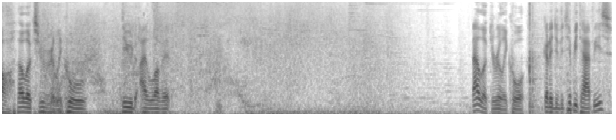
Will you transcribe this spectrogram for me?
Oh, that looks really cool. Dude, I love it. That looked really cool. Gotta do the tippy tappies,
